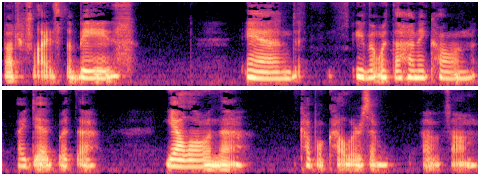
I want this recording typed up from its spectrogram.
butterflies, the bees. And even with the honeycomb, I did with the yellow and the couple colors of, of um,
